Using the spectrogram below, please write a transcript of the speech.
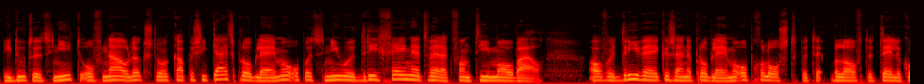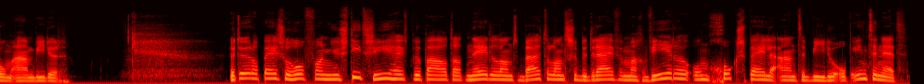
Die doet het niet of nauwelijks door capaciteitsproblemen op het nieuwe 3G-netwerk van T-Mobile. Over drie weken zijn de problemen opgelost, belooft de telecomaanbieder. Het Europese Hof van Justitie heeft bepaald dat Nederland buitenlandse bedrijven mag weren om gokspelen aan te bieden op internet.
